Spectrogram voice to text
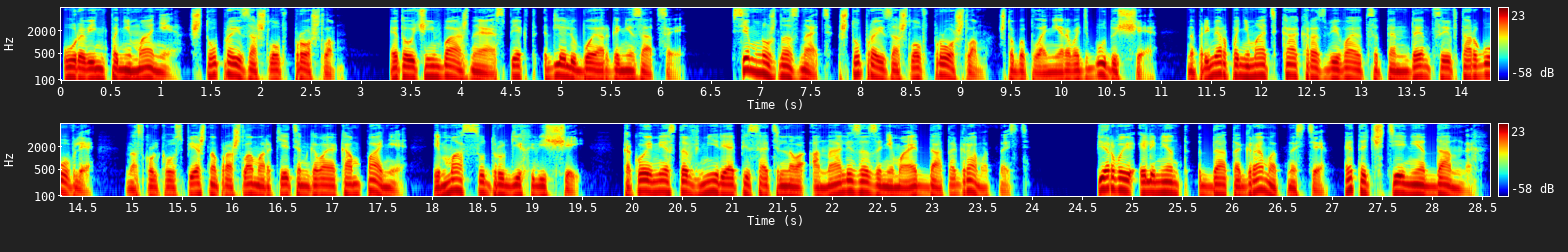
уровень понимания, что произошло в прошлом. Это очень важный аспект для любой организации. Всем нужно знать, что произошло в прошлом, чтобы планировать будущее. Например, понимать, как развиваются тенденции в торговле, насколько успешно прошла маркетинговая кампания и массу других вещей. Какое место в мире описательного анализа занимает дата-грамотность? Первый элемент дата-грамотности – это чтение данных.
